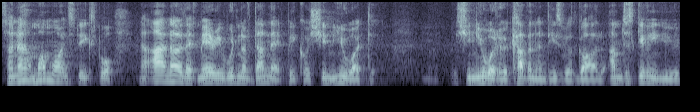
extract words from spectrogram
So now mom wants to explore. Now I know that Mary wouldn't have done that because she knew what she knew what her covenant is with God. I'm just giving you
